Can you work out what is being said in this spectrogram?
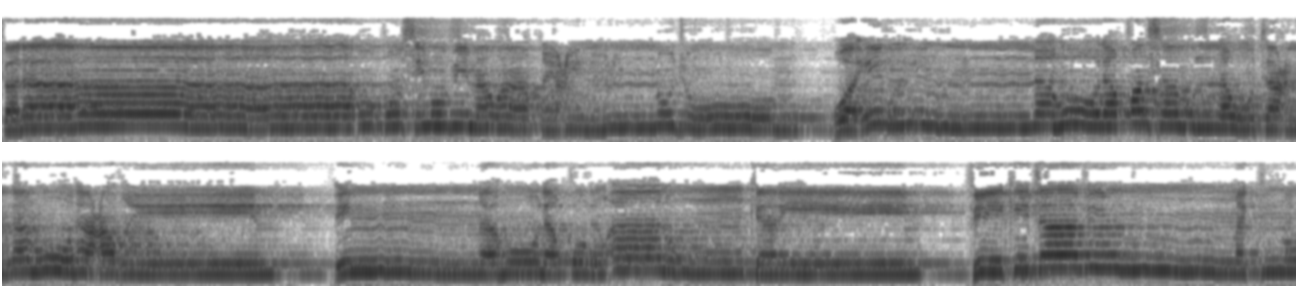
فلا اقسم بمواقع لقسم لو تعلمون عظيم. إنه لقرآن كريم. في كتاب مكنون.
